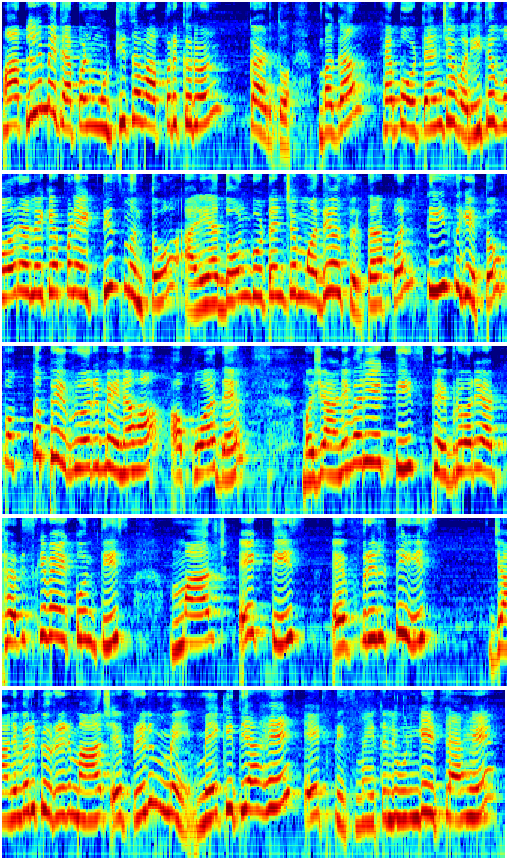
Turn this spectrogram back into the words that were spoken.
मग आपल्याला माहिती आहे आपण मुठीचा वापर करून काढतो. बघा ह्या बोटांच्या वर इथे वर आलं की आपण एकतीस म्हणतो आणि या दोन बोटांच्या मध्ये असेल तर आपण तीस घेतो. फक्त फेब्रुवारी महिना हा अपवाद आहे. मग जानेवारी एकतीस फेब्रुवारी अठ्ठावीस किंवा एकोणतीस मार्च एकतीस एप्रिल तीस जानेवारी फेब्रुवारी मार्च एप्रिल मे. मे किती आहे? एकतीस. मग इथं लिहून घ्यायचं आहे.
